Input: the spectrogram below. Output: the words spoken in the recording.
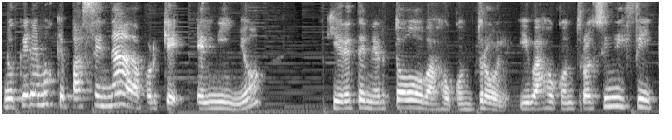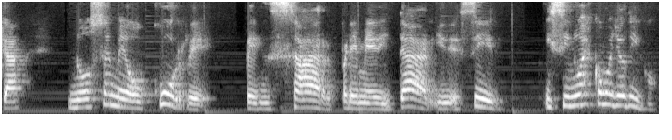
no queremos que pase nada porque el niño quiere tener todo bajo control. Y bajo control significa no se me ocurre pensar, premeditar y decir, ¿y si no es como yo digo?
